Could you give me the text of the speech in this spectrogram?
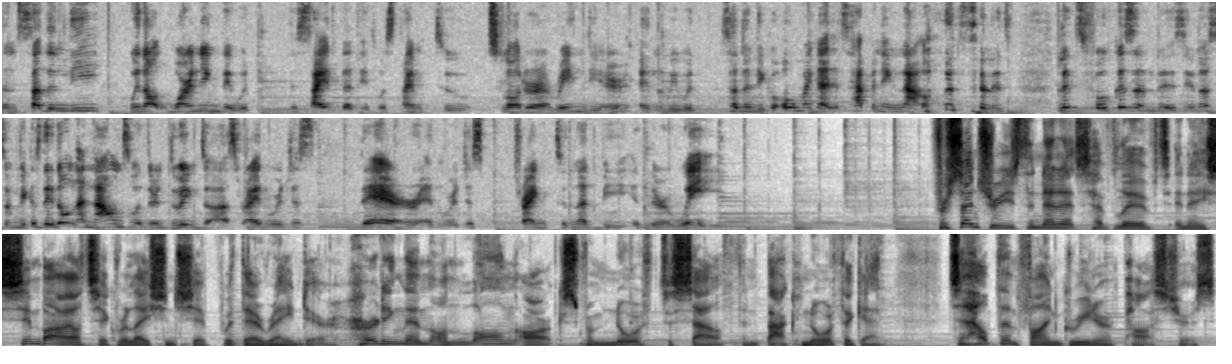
and suddenly, without warning, they would decide that it was time to slaughter a reindeer, and we would suddenly go, "Oh my God, it's happening now!" so let's let's focus on this, you know. So because they don't announce what they're doing to us, right? We're just there, and we're just trying to not be in their way. For centuries, the Nenets have lived in a symbiotic relationship with their reindeer, herding them on long arcs from north to south and back north again to help them find greener pastures.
